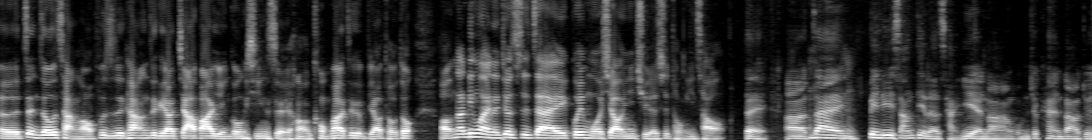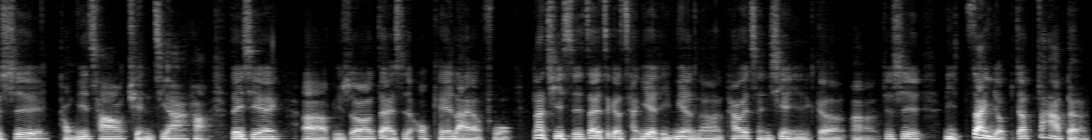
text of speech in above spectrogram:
呃郑州厂哦，富士康这个要加发员工薪水哈，恐怕这个比较头痛。好，那另外呢，就是在规模效应取的是统一超。对啊、呃，在便利商店的产业呢，我们就看到就是统一超、全家哈这些啊、呃，比如说再是 OK 莱尔富。那其实在这个产业里面呢，它会呈现一个啊、呃，就是你占有比较大的。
